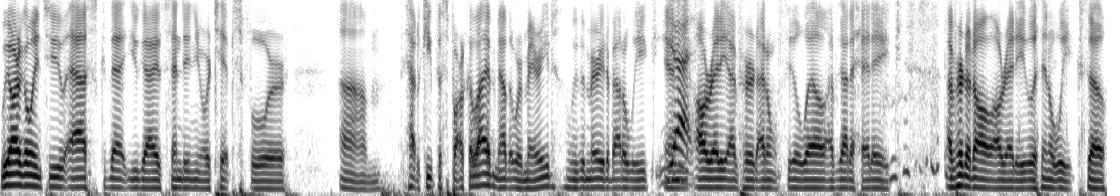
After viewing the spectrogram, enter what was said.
We are going to ask that you guys send in your tips for um, how to keep the spark alive now that we're married. We've been married about a week, and Yes. already I've heard I don't feel well. I've got a headache. I've heard it all already within a week. So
